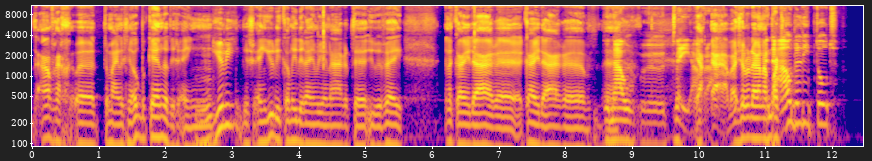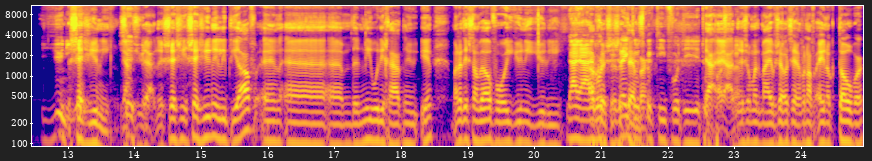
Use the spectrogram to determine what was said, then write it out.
de- aanvraagtermijn is nu ook bekend. Dat is 1 Mhm. juli. Dus 1 juli kan iedereen weer naar het UWV. En dan kan je daar. eh, kan je daar eh, De nou twee ja, aanvragen. ja, wij zullen daar een en de oude liep tot juni. 6 juni. Ja, 6 juni. Ja, dus 6, 6 juni liep die af. En eh, ehm, de nieuwe die gaat nu in. Maar dat is dan wel voor juni, juli, Ja, ja, wordt augustus, september. retrospectief wordt die Ja, toegepast. ja, eh. dus om het maar even zo te zeggen, vanaf 1 oktober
